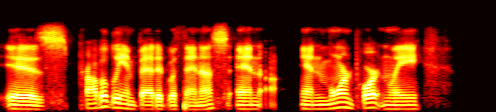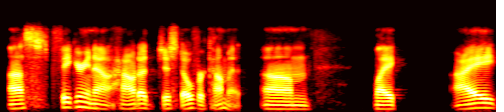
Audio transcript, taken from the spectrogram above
is probably embedded within us and and more importantly us figuring out how to just overcome it. Um like I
